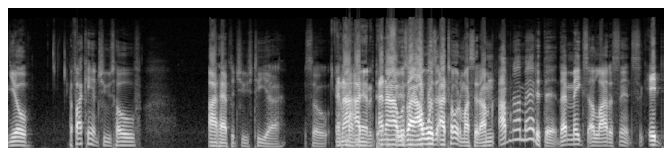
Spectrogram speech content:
"Yo, if I can't choose Hove, I'd have to choose Ti." So and I'm I, I and I was like I was I told him I said I'm I'm not mad at that. That makes a lot of sense. It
